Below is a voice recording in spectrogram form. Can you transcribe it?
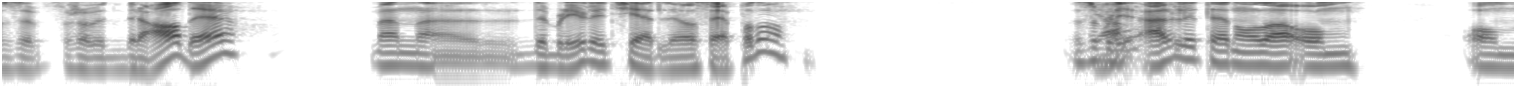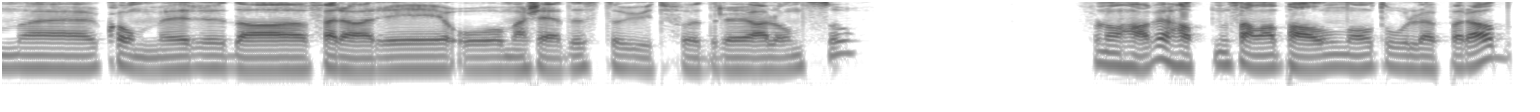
for så- vidt bra, det. Men eh, det blir jo litt kjedelig å se på, da. Men så Ja. er det litt det nå, da, om, om eh, kommer da Ferrari og Mercedes til å utfordre Alonso? For nå har vi hatt den samme pallen nå to løp på rad.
